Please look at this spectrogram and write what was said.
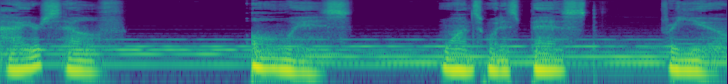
higher self always wants what is best for you.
